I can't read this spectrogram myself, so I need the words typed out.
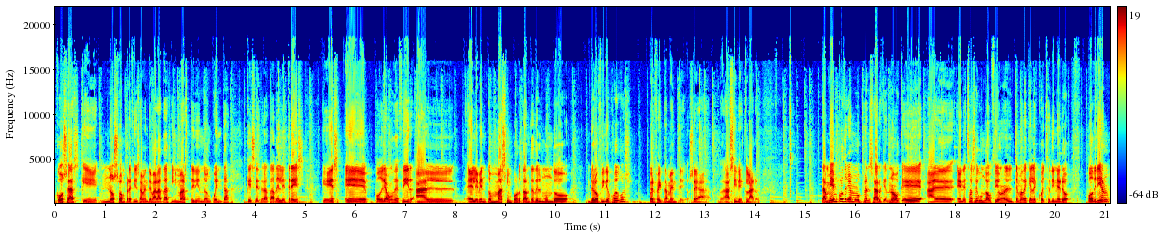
cosas que no son precisamente baratas y más teniendo en cuenta que se trata del E3, que es, eh, podríamos decir, al, el evento más importante del mundo de los videojuegos. Perfectamente, o sea, así de claro. También podríamos pensar que no, que eh, en esta segunda opción, en el tema de que les cueste dinero, podrían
